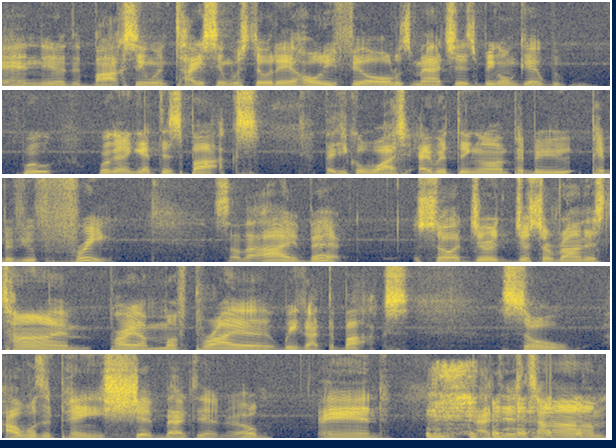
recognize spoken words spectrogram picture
and you know the boxing when Tyson was still there, Holyfield, all those matches. We're gonna get we're, we're gonna get this box that you can watch everything on pay per view for free. So like, I bet. So just around this time, probably a month prior, we got the box. So I wasn't paying shit back then, bro. And at this time,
